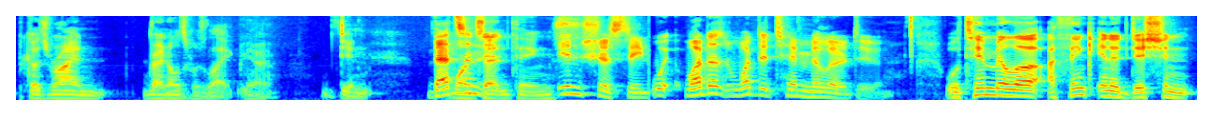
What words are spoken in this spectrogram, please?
because Ryan Reynolds was like, you know, didn't That's want certain things. Interesting. Wait, what does what did Tim Miller do? Well, Tim Miller, I think in addition,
